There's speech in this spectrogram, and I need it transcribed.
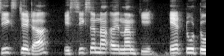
সিক্স যেটা, এই সিক্সের নাম কি? এ টু টু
